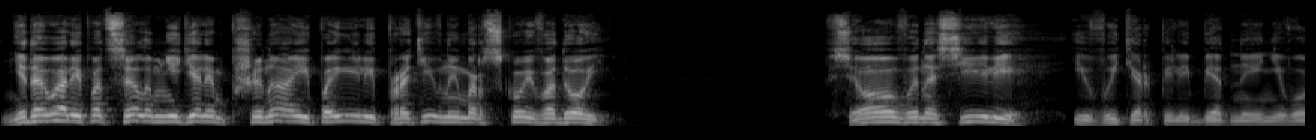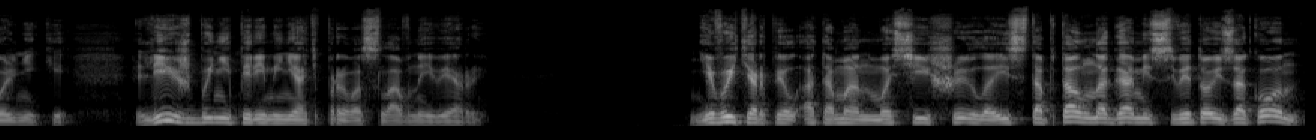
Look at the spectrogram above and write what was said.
не давали по целым неделям пшена и поили противной морской водой. Все выносили и вытерпели бедные невольники, лишь бы не переменять православной веры. Не вытерпел атаман Моси Шила и стоптал ногами святой закон,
